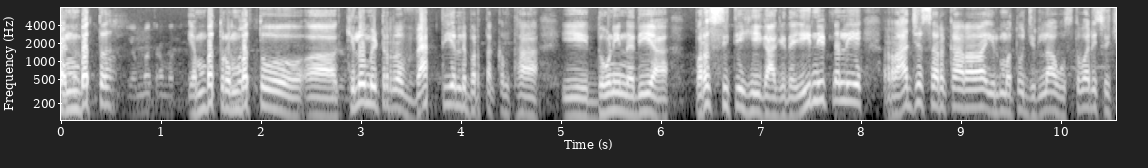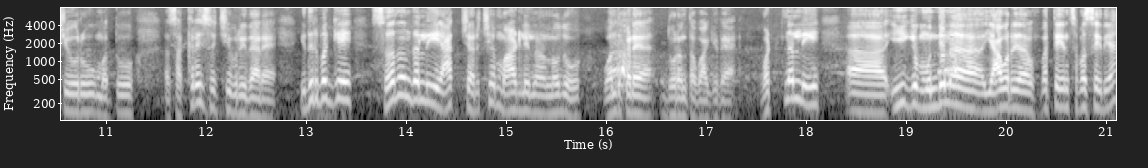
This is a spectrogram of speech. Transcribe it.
ತೊಂಬತ್ತು ಎಂಬತ್ತೊಂಬತ್ತು ಕಿಲೋಮೀಟರ್ ವ್ಯಾಪ್ತಿಯಲ್ಲಿ ಬರ್ತಕ್ಕಂಥ ಈ ದೋಣಿ ನದಿಯ ಪರಿಸ್ಥಿತಿ ಹೀಗಾಗಿದೆ. ಈ ನಿಟ್ಟಿನಲ್ಲಿ ರಾಜ್ಯ ಸರ್ಕಾರ ಇಲ್ಲಿ ಮತ್ತು ಜಿಲ್ಲಾ ಉಸ್ತುವಾರಿ ಸಚಿವರು ಮತ್ತು ಸಕ್ಕರೆ ಸಚಿವರು ಇದ್ದಾರೆ. ಇದ್ರ ಬಗ್ಗೆ ಸದನದಲ್ಲಿ ಯಾಕೆ ಚರ್ಚೆ ಮಾಡಲಿಲ್ಲ ಅನ್ನೋದು ಒಂದು ಕಡೆ ದುರಂತವಾಗಿದೆ. ಒಟ್ಟಿನಲ್ಲಿ ಈಗ ಮುಂದಿನ ಯಾವ ಮತ್ತೆ ಏನು ಸಮಸ್ಯೆ ಇದೆಯಾ?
